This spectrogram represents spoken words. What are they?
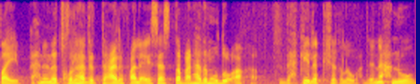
طيب إحنا ندخل هذا التحالف على أساس طبعا هذا موضوع آخر. بدي أحكي لك شغلة واحدة. نحن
